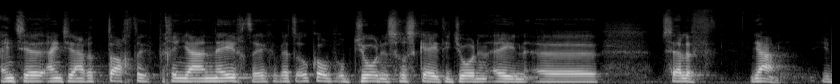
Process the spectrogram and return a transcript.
eind, eind jaren 80, begin jaren 90, werd ook op, op Jordans geskate, die Jordan 1. eh, zelf, ja, je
